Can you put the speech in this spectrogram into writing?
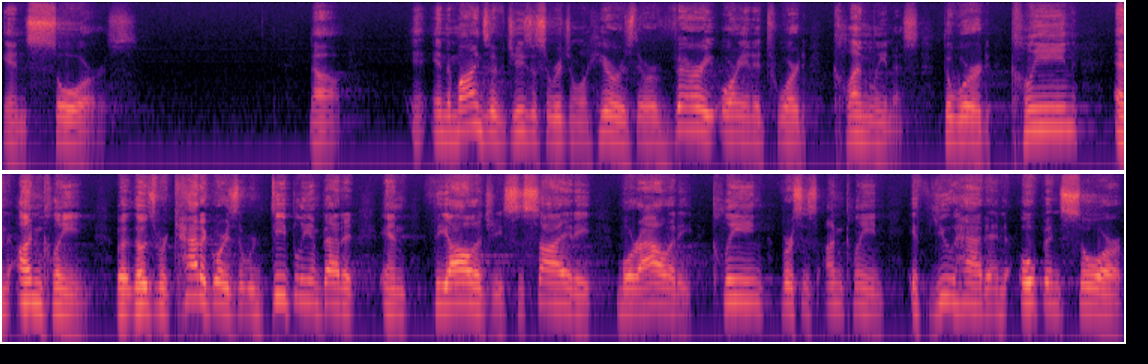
in sores. Now, in the minds of Jesus' original hearers, they were very oriented toward cleanliness. The word clean and unclean. But those were categories that were deeply embedded in theology, society, morality, clean versus unclean. If you had an open sore,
